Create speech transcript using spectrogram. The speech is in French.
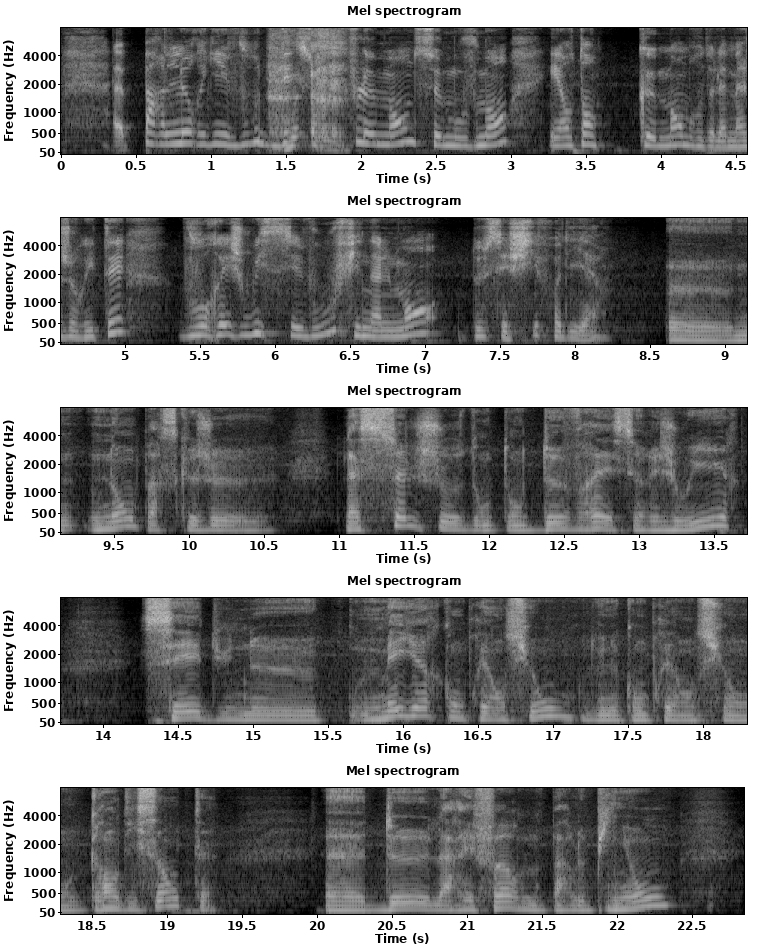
Parleriez-vous d'essoufflement de ce mouvement? Et en tant que membre de la majorité, vous réjouissez-vous finalement de ces chiffres d'hier? Euh, non, parce que je. La seule chose dont on devrait se réjouir, c'est d'une meilleure compréhension, d'une compréhension grandissante euh, de la réforme par l'opinion.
